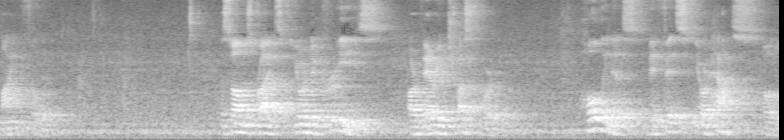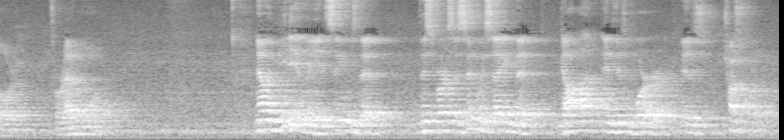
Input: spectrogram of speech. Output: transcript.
mindfully. The psalmist writes, Your decrees are very trustworthy. Holiness befits your house, O Lord forevermore. Now, immediately, it seems that this verse is simply saying that God and His Word is trustworthy.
